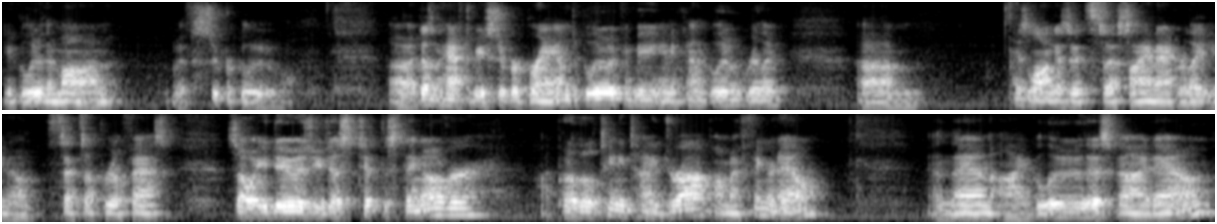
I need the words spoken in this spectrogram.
you glue them on with super glue. Uh, it doesn't have to be super brand glue, it can be any kind of glue, really. Um, as long as it's uh, cyanoacrylate, you know, sets up real fast. So what you do is you just tip this thing over, I put a little teeny tiny drop on my fingernail, and then I glue this guy down,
